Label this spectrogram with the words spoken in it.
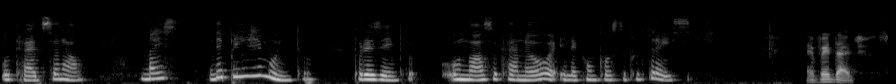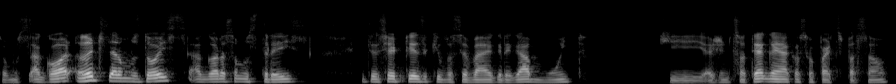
o tradicional. Mas depende muito. Por exemplo, o nosso canoa, ele é composto por três. É verdade. Somos agora, antes éramos dois, agora somos três. Eu tenho certeza que você vai agregar muito, que a gente só tem a ganhar com a sua participação.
